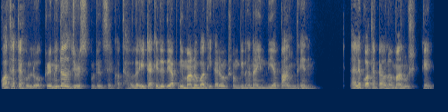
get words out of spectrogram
কথাটা হলো ক্রিমিনাল জুরিসপ্রুডেন্সের কথা হলো, এটাকে যদি আপনি মানবাধিকার এবং সংবিধান আইন দিয়ে বাঁধেন, তাহলে কথাটা হলো, মানুষকে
